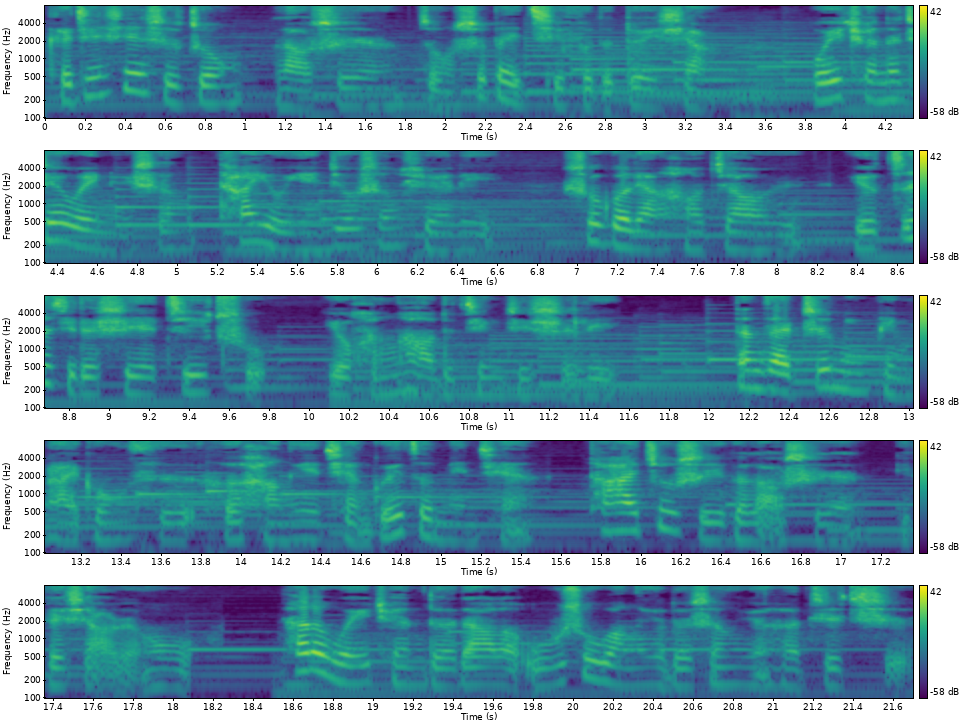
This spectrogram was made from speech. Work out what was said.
可见现实中老实人总是被欺负的对象。维权的这位女生，她有研究生学历，受过良好教育，有自己的事业基础，有很好的经济实力，但在知名品牌公司和行业潜规则面前，他还就是一个老实人，一个小人物。他的维权得到了无数网友的声援和支持，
